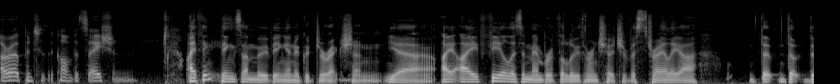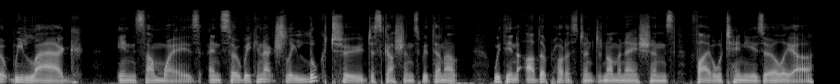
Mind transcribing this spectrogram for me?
are open to the conversation. I think things are moving in a good direction. Yeah. I, I feel as a member of the Lutheran Church of Australia that, that, that we lag in some ways. And so we can actually look to discussions within, o- within other Protestant denominations five or ten years earlier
